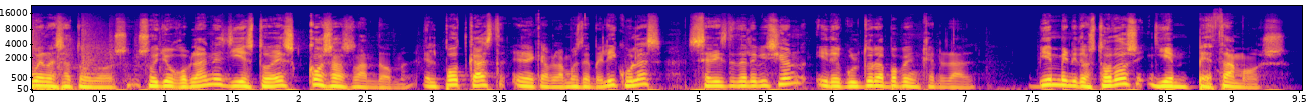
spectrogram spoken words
buenas a todos, soy Hugo Blanes y esto es Cosas Random, el podcast en el que hablamos de películas, series de televisión y de cultura pop en general. Bienvenidos todos y empezamos.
